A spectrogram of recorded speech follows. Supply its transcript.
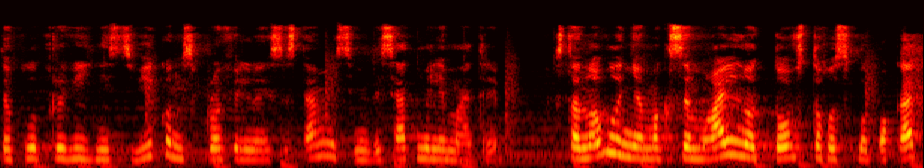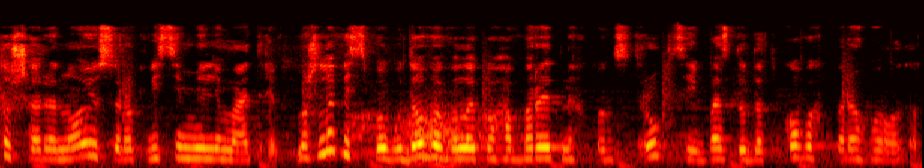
теплопровідність вікон з профільної системи 70 мм. Встановлення максимально товстого склопакету шириною 48 мм, можливість побудови великогабаритних конструкцій без додаткових перегородок,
